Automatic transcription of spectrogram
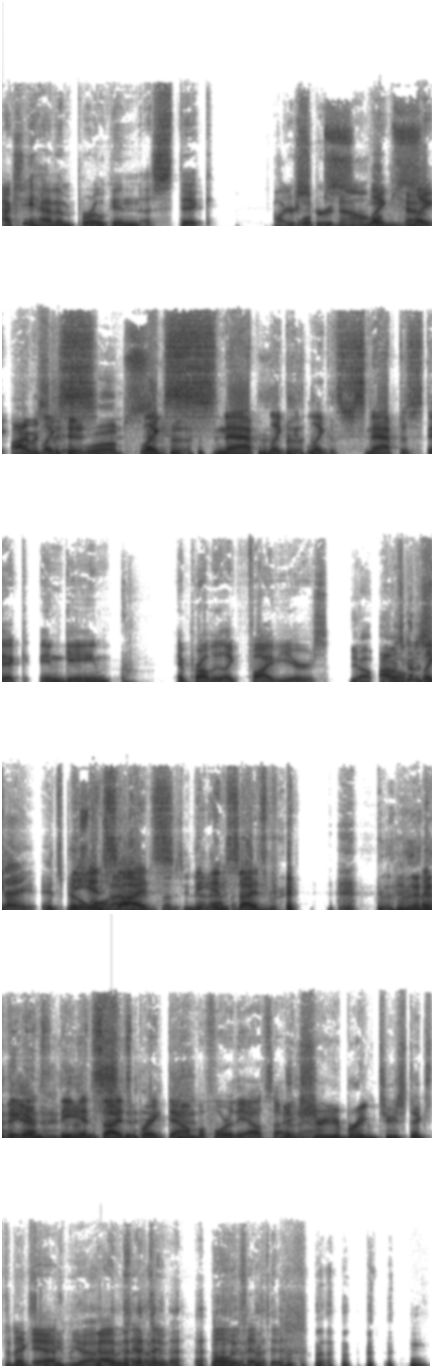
actually haven't broken a stick Oh, you're Whoops. screwed now. like Yeah. like I was Like, whoops like snap like like snapped a stick in game in probably like five years. yep I was well, gonna like, say it's been The a long insides, since the insides, break- like the Yeah. ins the insides break down before the outside. Make now. sure you bring two sticks to next Yeah. game. yeah I always have to. Always have to.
